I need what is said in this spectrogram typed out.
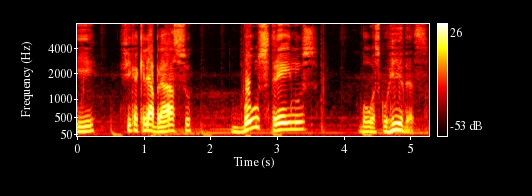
e fica aquele abraço bons treinos, boas corridas.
